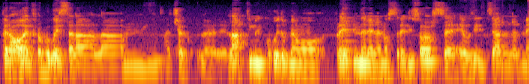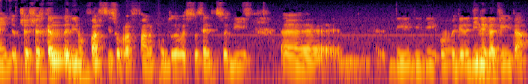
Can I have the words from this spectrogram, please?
però è proprio questo la, la, cioè, l'attimo in cui dobbiamo prendere le nostre risorse e utilizzarle al meglio, cioè cercare di non farsi sopraffare appunto da questo senso di... Eh, di, di, di, dire, di, negatività.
